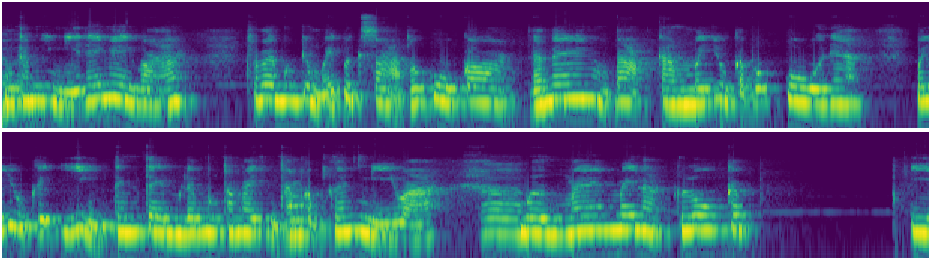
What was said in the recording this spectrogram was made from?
มึงทำอย่างนี้ได้ไงวะทำไมมึงถึงไม่ปรึกษาพวกกูก่อน แล้วแม่งบาปกรรมมาอยู่กับพวกกูเนี่ยมาอยู่กับอีหญิงเต็มๆแล้วมึงทำไมถึงทำกับเพื่อนอย่างนี้วะเออมึงแม่งไม่รักลูกกับ อี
